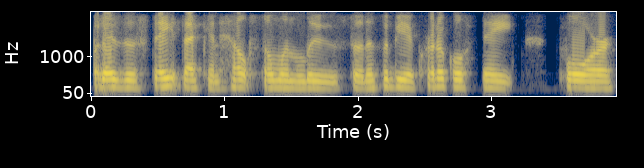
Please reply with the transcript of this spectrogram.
but is a state that can help someone lose. So this would be a critical state for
